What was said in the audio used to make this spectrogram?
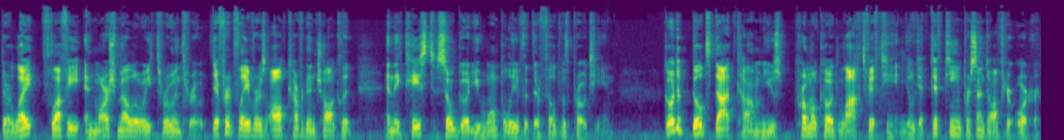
They're light, fluffy, and marshmallowy through and through. Different flavors, all covered in chocolate, and they taste so good you won't believe that they're filled with protein. Go to built.com and use promo code LOCKED15. You'll get 15% off your order.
